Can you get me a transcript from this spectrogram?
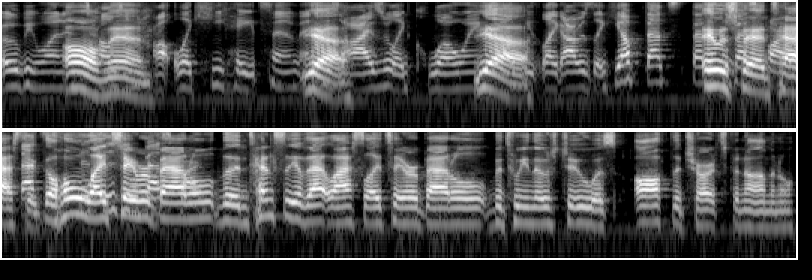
Obi Wan and Oh, tells man. him how like he hates him and Yeah. his eyes are like glowing. Yeah. he- like I was like, "Yep, that's that's." it was fantastic. The whole this is your lightsaber battle, part. the intensity of that last lightsaber battle between those two was off the charts phenomenal.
